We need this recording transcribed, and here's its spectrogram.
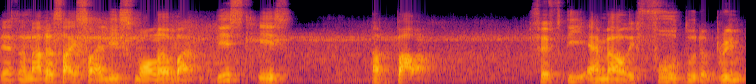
There's another size slightly smaller, but this is about 50 ml, is full to the brim.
